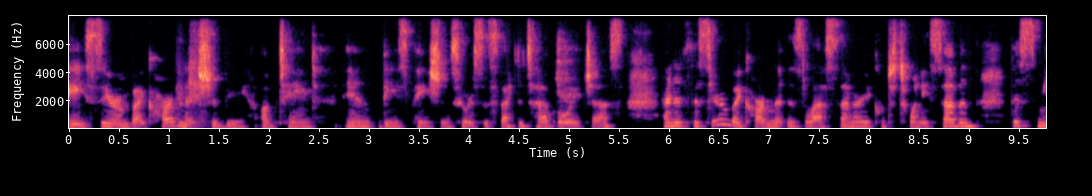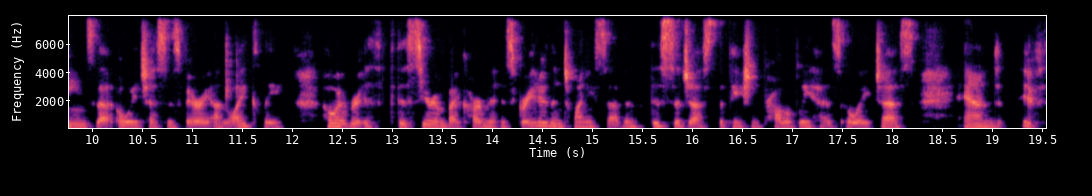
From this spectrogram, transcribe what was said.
A serum bicarbonate should be obtained in these patients who are suspected to have OHS. And if the serum bicarbonate is less than or equal to 27, this means that OHS is very unlikely. However, if the serum bicarbonate is greater than 27, this suggests the patient probably has OHS. And if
